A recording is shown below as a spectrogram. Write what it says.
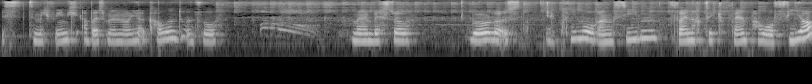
ist ziemlich wenig, aber ist mein neuer Account. Also mein bester Brawler ist El Primo, Rang 7, 82 Trophäen, Power 4.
